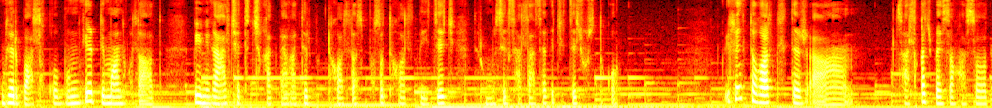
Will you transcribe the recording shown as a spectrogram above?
үнэхээр болохгүй үнэхээр демон болоод би нэг алж чадчих гад байгаа тэр тохиолдолд бусад тохиолдолд би эзэж тэр хүмүүсийг салаасаа гэж эзэж хүсдэггүй. Ихэнх тохиолдолд тэр салах гэж байсан хосууд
